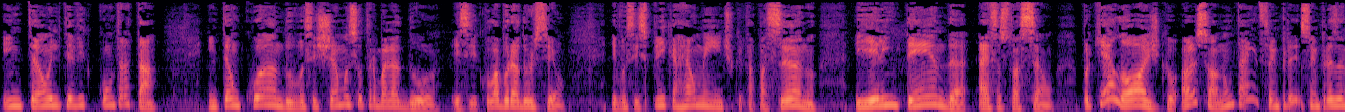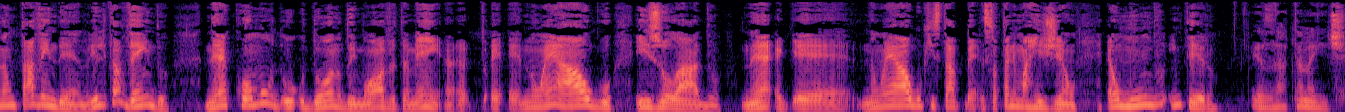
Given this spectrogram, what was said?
então ele teve que contratar. Então, quando você chama o seu trabalhador, esse colaborador seu, e você explica realmente o que está passando e ele entenda essa situação. Porque é lógico, olha só, não tá, sua, sua empresa não está vendendo, e ele está vendo. Né? Como o, o, dono do imóvel também, é, é, é não é algo isolado, né? É, é, não é algo que está, é, só está em uma região, é o mundo inteiro. Exatamente.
